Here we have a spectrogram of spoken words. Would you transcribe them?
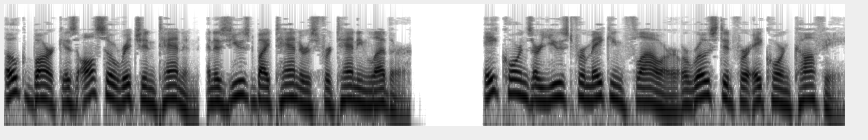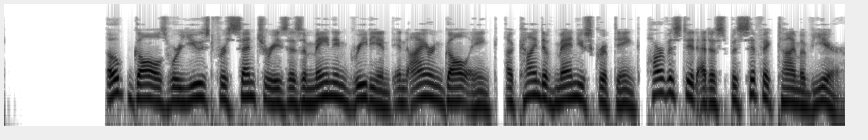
Oak bark is also rich in tannin, and is used by tanners for tanning leather. Acorns are used for making flour or roasted for acorn coffee. Oak galls were used for centuries as a main ingredient in iron gall ink, a kind of manuscript ink, harvested at a specific time of year.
